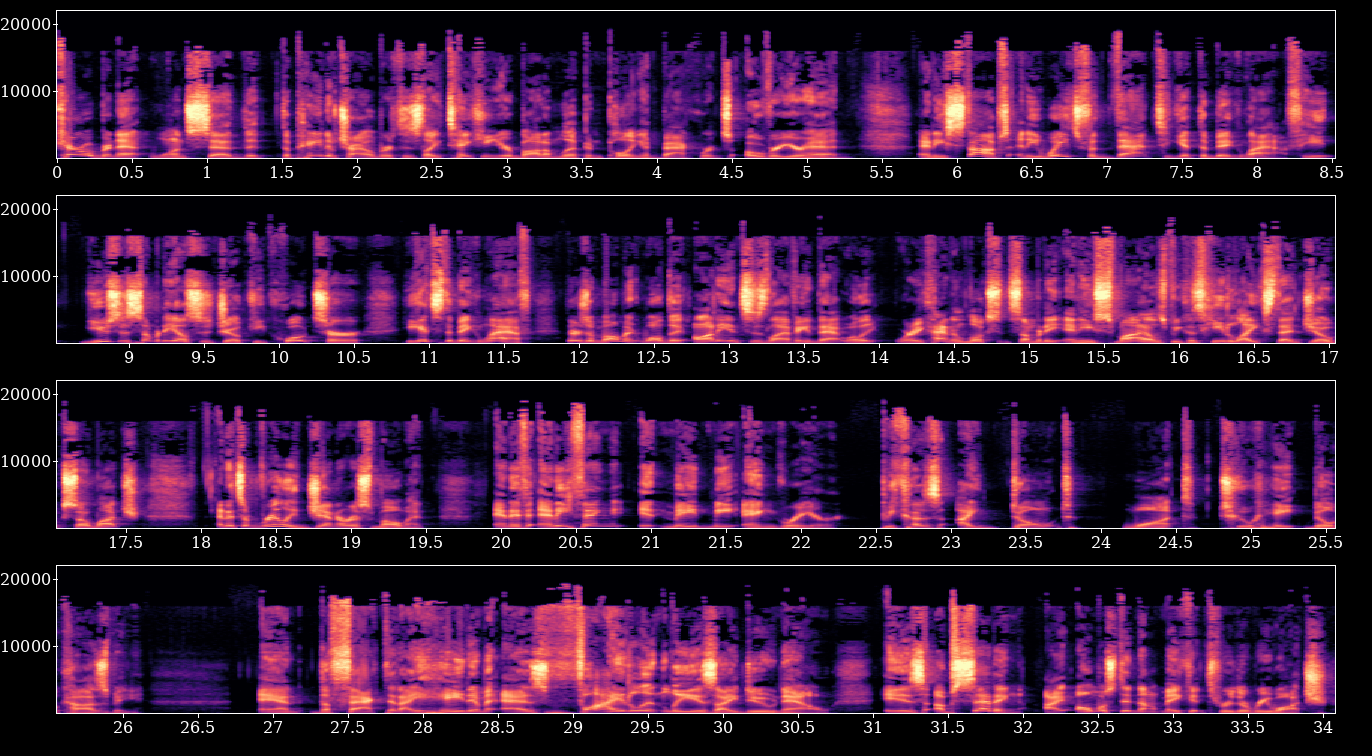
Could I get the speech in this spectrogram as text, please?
Carol Burnett once said that the pain of childbirth is like taking your bottom lip and pulling it backwards over your head. And he stops and he waits for that to get the big laugh. He uses somebody else's joke. He quotes her. He gets the big laugh. There's a moment while the audience is laughing at that, well, where he kind of looks at somebody and he smiles because he likes that joke so much. And it's a really generous moment. And if anything, it made me angrier because I don't want to hate Bill Cosby. And the fact that I hate him as violently as I do now is upsetting. I almost did not make it through the rewatch.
